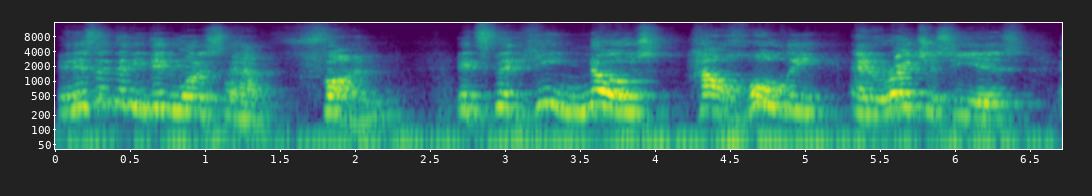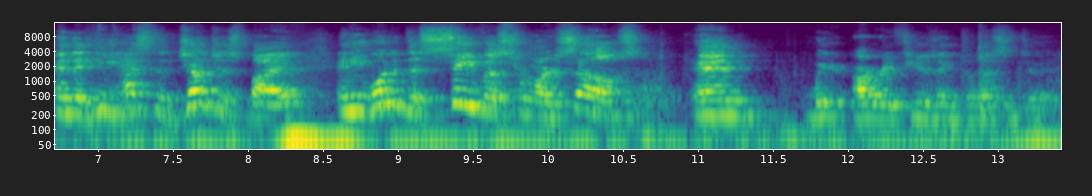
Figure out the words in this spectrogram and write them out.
it isn't that He didn't want us to have fun. It's that He knows how holy and righteous He is, and that He has to judge us by it, and He wanted to save us from ourselves, and we are refusing to listen to it.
